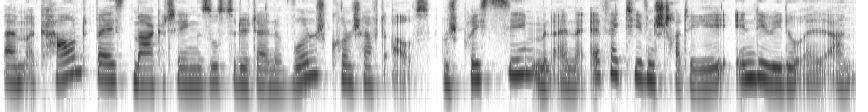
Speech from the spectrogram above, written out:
Beim Account-Based Marketing suchst du dir deine Wunschkundschaft aus und sprichst sie mit einer effektiven Strategie individuell an.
